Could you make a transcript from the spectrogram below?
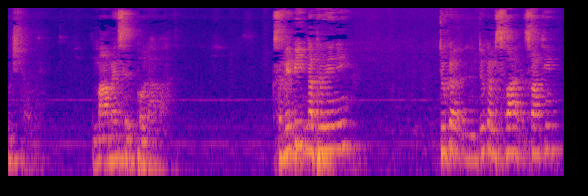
učitelovi. Máme se podávat. Chceme být naplněni duchem svatým?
